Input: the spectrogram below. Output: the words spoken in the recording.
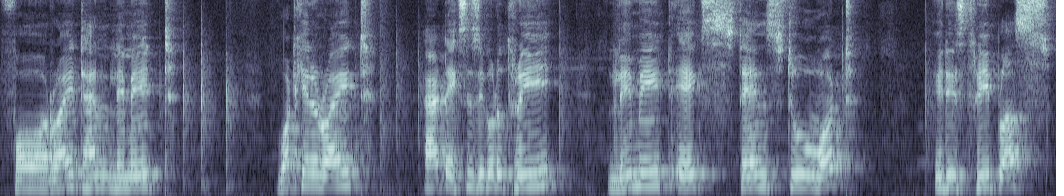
For right hand limit what can you write? At x is equal to 3 limit x tends to what? It is 3 plus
